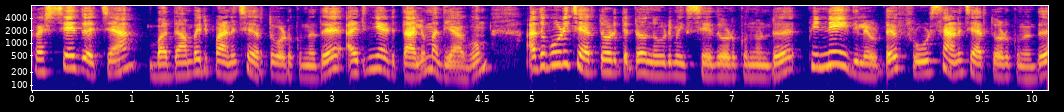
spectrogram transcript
ക്രഷ് ചെയ്ത് വെച്ച ബദാം പരിപ്പാണ് ചേർത്ത് കൊടുക്കുന്നത്. അരിഞ്ഞെടുത്താലും മതിയാകും. അതുകൂടി ചേർത്ത് കൊടുത്തിട്ട് ഒന്നുകൂടി മിക്സ് ചെയ്ത് കൊടുക്കുന്നുണ്ട്. പിന്നെ ഇതിലോട്ട് ഫ്രൂട്ട്സ് ആണ് ചേർത്ത് കൊടുക്കുന്നത്.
